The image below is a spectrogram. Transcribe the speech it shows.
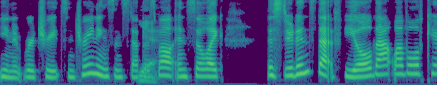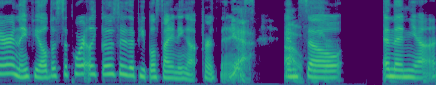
you know retreats and trainings and stuff Yeah. as well, and so like the students that feel that level of care and they feel the support, like those are the people signing up for things. Yeah. And Oh, so sure. and then yeah,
